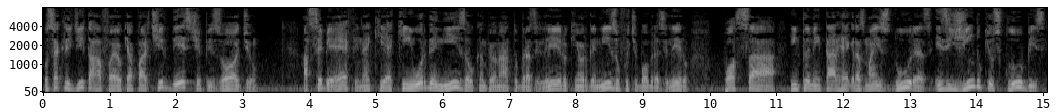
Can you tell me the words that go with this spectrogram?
Você acredita, Rafael, que a partir deste episódio a CBF, né, que é quem organiza o Campeonato Brasileiro, quem organiza o futebol brasileiro, possa implementar regras mais duras, exigindo que os clubes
